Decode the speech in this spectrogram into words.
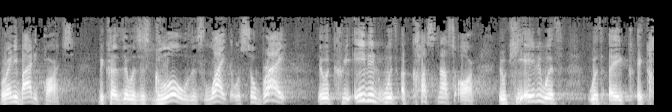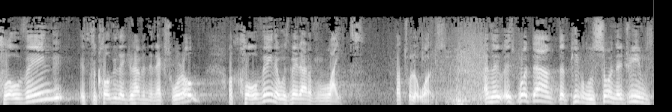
or any body parts because there was this glow, this light that was so bright they were created with a kasnas ar. They were created with, with a, a clothing, it's the clothing that you have in the next world, a clothing that was made out of light. That's what it was. And it's brought down the people who saw in their dreams,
